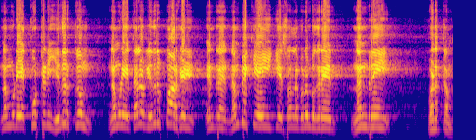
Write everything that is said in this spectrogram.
நம்முடைய கூட்டணி எதிர்க்கும் நம்முடைய தலைவர் எதிர்ப்பார்கள் என்ற நம்பிக்கையை இங்கே சொல்ல விரும்புகிறேன். நன்றி வணக்கம்.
